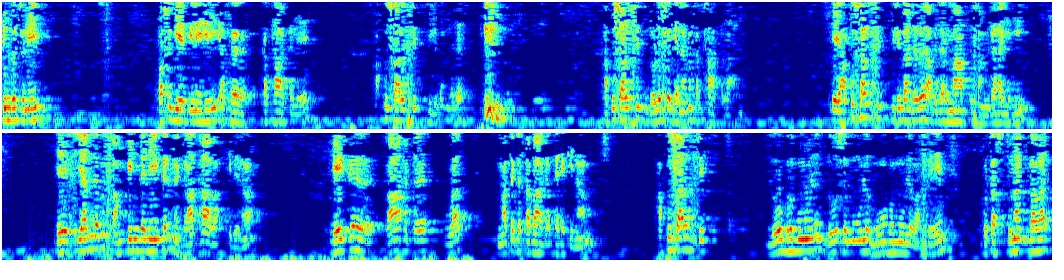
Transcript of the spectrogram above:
පින්වතුනි පසුගිය දිනෙහි අප කතා කළේ අකුසල් සිත් පිළිබඳව අකුසල් සිත් 12 ගැනම කතා කළා. ඒ අකුසල් සිත් පිළිබඳව අභිධර්මාර්ථ සංග්‍රහයෙහි ඒ සියල්ලම සම්පින්දණය කරන ගාථාවක් තිබෙනවා. ඒක කාහට වත් මතක තබා ගත හැකි නම් අකුසල් සිත් ලෝභ මූල, දෝෂ මූල, මෝහ මූල වශයෙන් කොටස් තුනක් බවත්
